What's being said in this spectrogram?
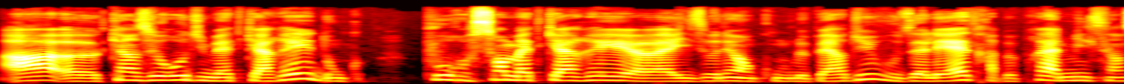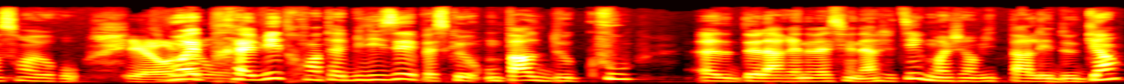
à 15 euh, euros du mètre carré. Donc, pour 100 mètres carrés euh, à isoler en comble perdu, vous allez être à peu près à 1500 euros. Ils vont être très vite rentabilisés parce qu'on parle de coûts euh, de la rénovation énergétique. Moi, j'ai envie de parler de gains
